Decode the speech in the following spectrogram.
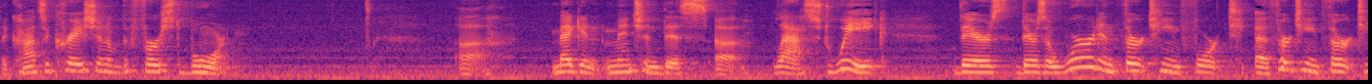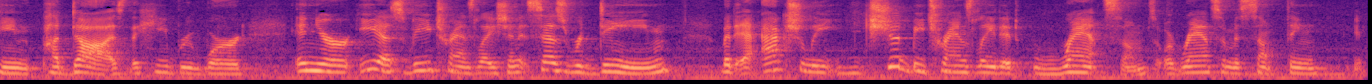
the consecration of the firstborn. Uh, Megan mentioned this uh, last week there's, there's a word in 13, 14, uh, 13, 13, pada is the Hebrew word. In your ESV translation, it says redeem, but it actually should be translated ransom. So a ransom is something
